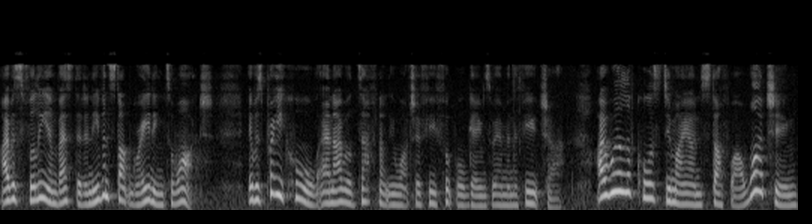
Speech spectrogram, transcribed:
I was fully invested and even stopped grading to watch. It was pretty cool, and I will definitely watch a few football games with him in the future. I will, of course, do my own stuff while watching,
